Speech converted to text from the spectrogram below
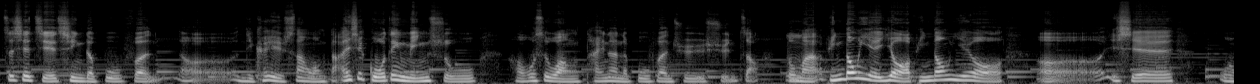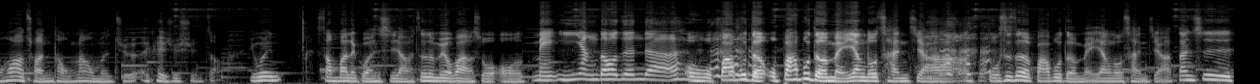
这些节庆的部分，呃，你可以上网打一些国定民俗，好，或是往台南的部分去寻找，都吗？嗯、屏东也有，屏东也有，呃，一些文化传统，让我们觉得哎、欸，可以去寻找，因为。上班的关系啊，真的没有办法说哦，每一样都真的哦，我巴不得，我巴不得每一样都参加啦，我是真的巴不得每一样都参加。但是，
